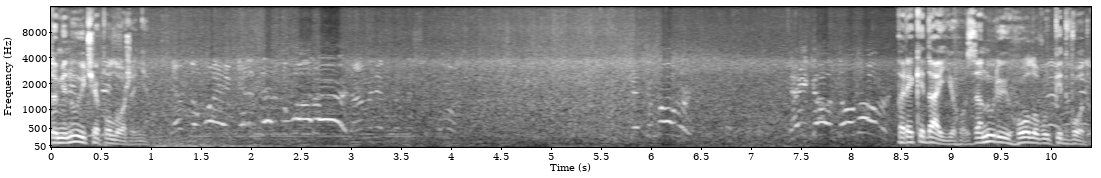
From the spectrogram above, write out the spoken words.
Домінуюче положення. Перекидай його, занурюй голову під воду.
